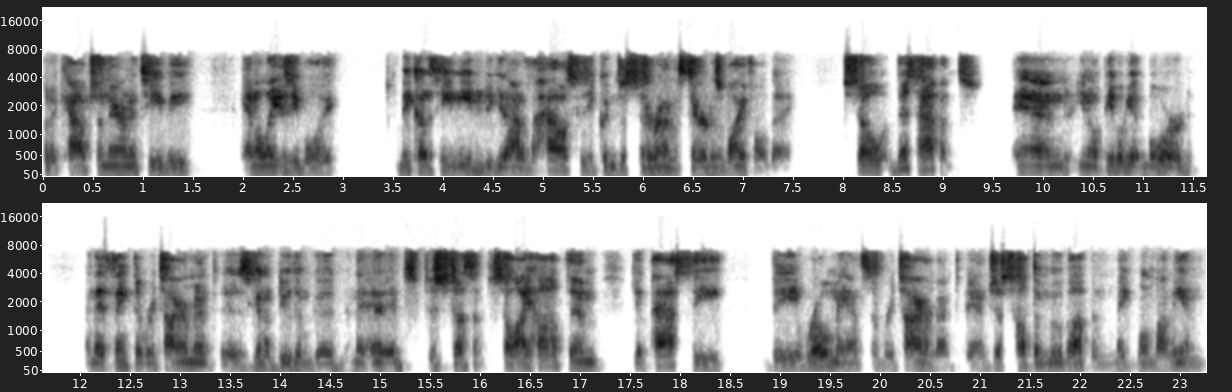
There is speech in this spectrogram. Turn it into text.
put a couch in there and a TV and a lazy boy because he needed to get out of the house because he couldn't just sit around and stare at his wife all day. So this happens. And, you know, people get bored and they think that retirement is going to do them good. And they, it just doesn't. So I help them get past the the romance of retirement and just help them move up and make more money and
